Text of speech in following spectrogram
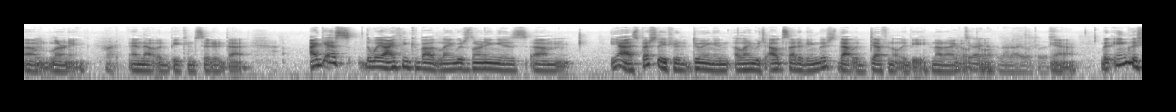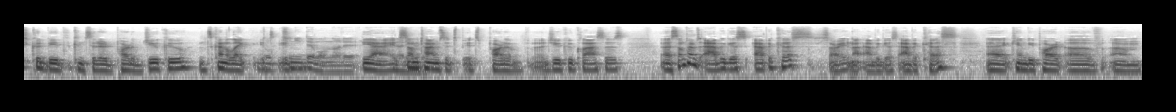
um, learning, and that would be considered that. I guess the way I think about language learning is, um, yeah, especially if you're doing an, a language outside of English, that would definitely be naraigoto. Yeah. but English could be considered part of juku. It's kind of like どっ it's, ち it, にでもなれ Yeah, it's Not even. sometimes it's it's part of uh, juku classes. Uh, sometimes abacus, abacus, sorry, not abacus, abacus, uh, can be part of um,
